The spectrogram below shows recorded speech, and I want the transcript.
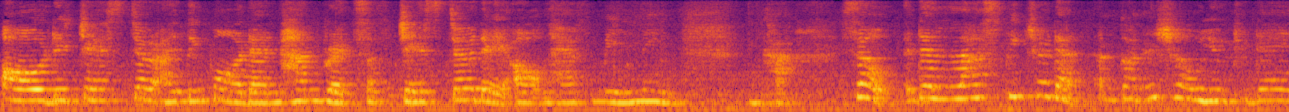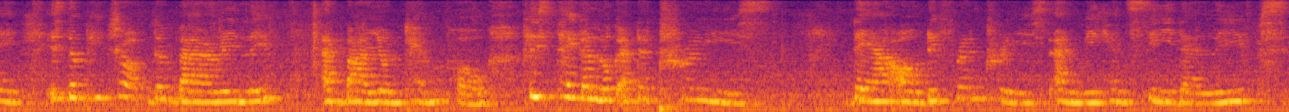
all the gesture I think more than hundreds of gesture they all have meaning ค่ะ So the last picture that I'm gonna show you today is the picture of the bas-relief at Bayon Temple. Please take a look at the trees. They are all different trees and we can see their leaves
